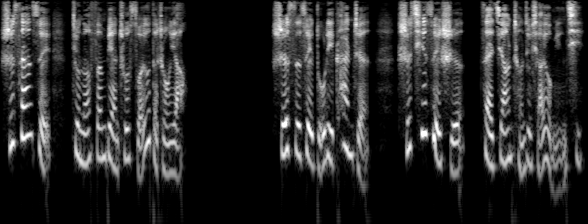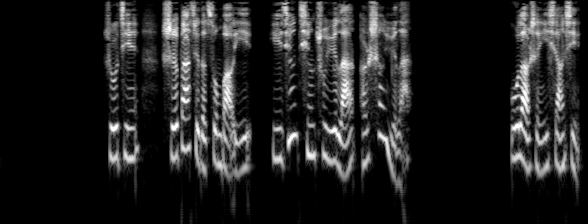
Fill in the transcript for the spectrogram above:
十三岁就能分辨出所有的中药。十四岁独立看诊，十七岁时在江城就小有名气。如今十八岁的宋宝仪已经青出于蓝而胜于蓝。吴老神医相信，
